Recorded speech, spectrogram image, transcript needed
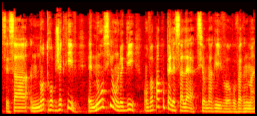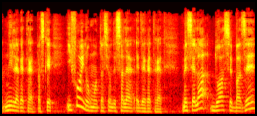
C'est ça notre objectif. Et nous aussi, on le dit, on ne va pas couper les salaires si on arrive au gouvernement, ni les retraites, parce qu'il faut une augmentation des salaires et des retraites. Mais cela doit se baser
